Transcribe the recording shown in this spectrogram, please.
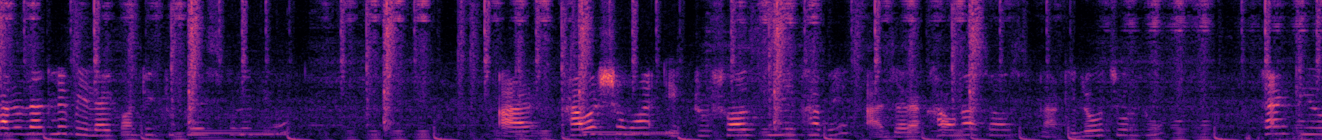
ভালো লাগলে বেল আইকনটা একটু প্রেস করে দিও। আর খাওয়ার সময় একটু সস দিয়ে খাবে। আর যারা খাও না সস, না খেলেও চলবে। থ্যাংক ইউ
